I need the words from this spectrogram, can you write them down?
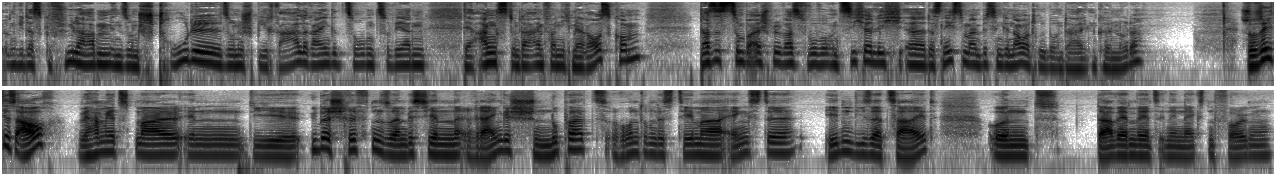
irgendwie das Gefühl haben, in so einen Strudel, so eine Spirale reingezogen zu werden, der Angst und da einfach nicht mehr rauskommen. Das ist zum Beispiel was, wo wir uns sicherlich äh, das nächste Mal ein bisschen genauer drüber unterhalten können, oder? So sehe ich das auch. Wir haben jetzt mal in die Überschriften so ein bisschen reingeschnuppert rund um das Thema Ängste in dieser Zeit. Und da werden wir jetzt in den nächsten Folgen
